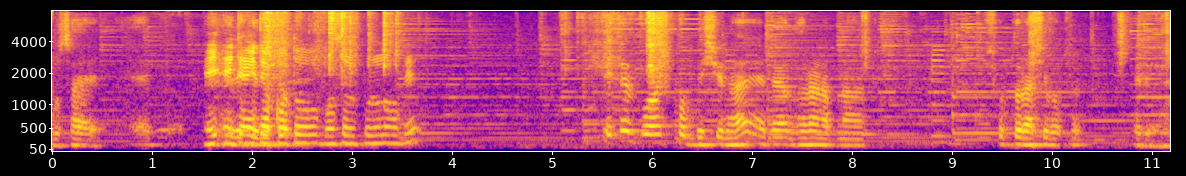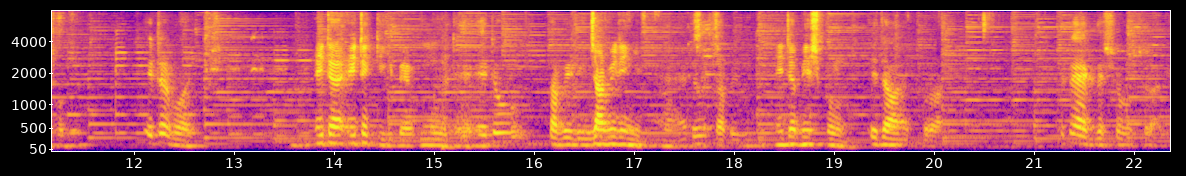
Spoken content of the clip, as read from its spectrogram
গুছায় এটা এটা কত বছর পুরনো হবে? এটার বয়স খুব বেশি নয় এটা ধরেন আপনার সত্তর আশি বছর এরকম হবে। এটার বয়স। এটা এটা কি মূলত? এটাও চাবি ring। চাবি রিং হ্যাঁ এটাও চাবি এটা বেশ পুরনো। এটা অনেক পুরানো। এটা এক দেড়শো বছর আগে।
